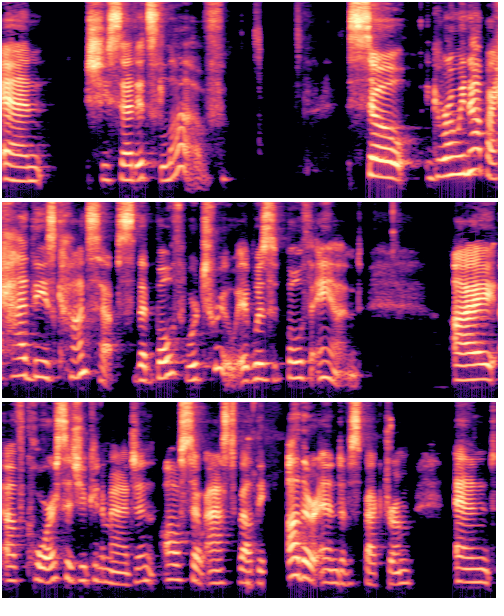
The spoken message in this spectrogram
And she said, "It's love." So growing up, I had these concepts that both were true. It was both and. I, of course, as you can imagine, also asked about the other end of spectrum and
